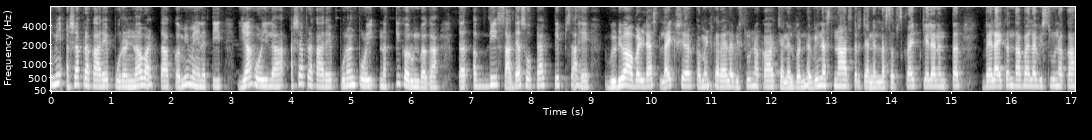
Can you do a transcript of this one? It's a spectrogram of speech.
तुम्ही अशा प्रकारे पुरण न वाटता कमी मेहनतीत या होळीला अशा प्रकारे पुरणपोळी नक्की करून बघा. तर अगदी साध्या सोप्या टिप्स आहे. व्हिडिओ आवडल्यास लाईक शेअर कमेंट करायला विसरू नका. चॅनलवर नवीन असणार तर चॅनलला सबस्क्राईब केल्यानंतर बेल आयकन दाबायला विसरू नका.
